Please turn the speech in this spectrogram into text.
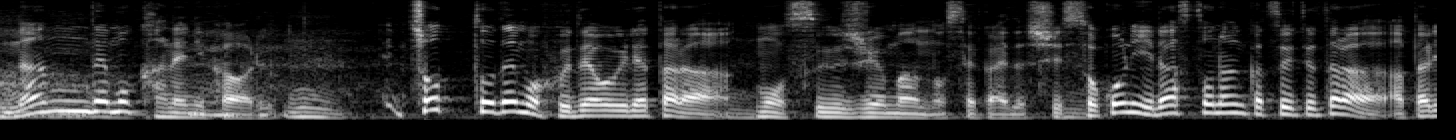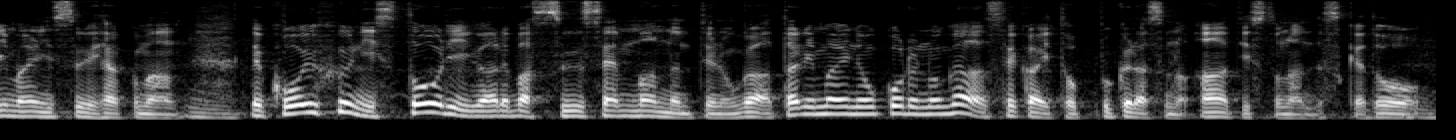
何でも金に変わる、ちょっとでも筆を入れたらもう数十万の世界ですし、そこにイラストなんかついてたら当たり前に数百万、でこういうふうにストーリーがあれば数千万なんていうのが当たり前に起こるのが世界トップクラスのアーティストなんですけど、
